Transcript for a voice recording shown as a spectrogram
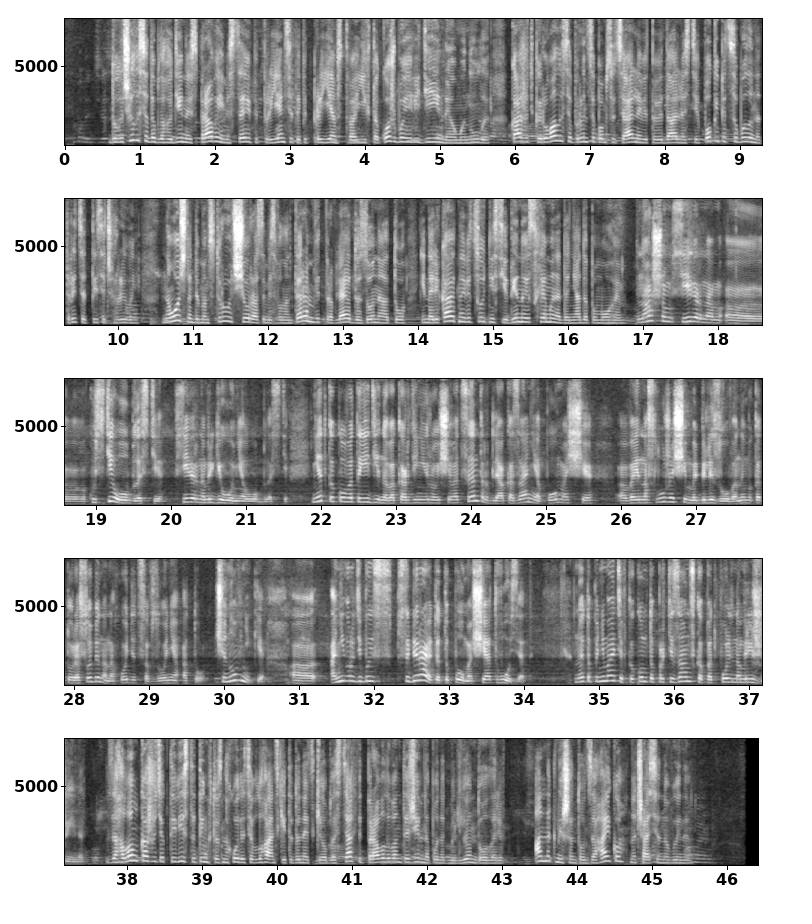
Долучилися до благодійної справи і місцеві підприємці та підприємства. Їх також бойові дії не оминули. Кажуть, керувалися принципом соціальної відповідальності, поки підсобили на 30 тисяч гривень. Наочно демонструють, що разом із волонтерами відправляють до зони АТО і нарікають на відсутність єдиної схеми надання допомоги. В нашем северном э, кусте области, в северном регионе области нет какого-то единого координирующего центра для оказания помощи э, военнослужащим, мобилизованным, которые особенно находятся в зоне АТО. Чиновники, э, они вроде бы и с- собирают эту помощь и отвозят, но это, понимаете, в каком-то партизанско-подпольном режиме. Загалом, кажуть активісти, тим, хто знаходиться в Луганській та Донецькій областях, відправили вантажів на понад мільйон доларів. Анна Книш, Антон Загайко. На часі новини.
